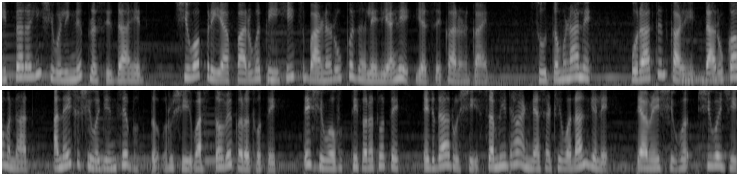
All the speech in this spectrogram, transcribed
इतरही शिवलिंगे प्रसिद्ध आहेत. शिवप्रिया पार्वती हीच बाणरूप झालेली आहे याचे कारण काय? सूत म्हणाले पुरातन काळी दारुकावनात अनेक शिवजींचे भक्त ऋषी वास्तव्य करत होते. ते शिवभक्ती करत होते. एकदा ऋषी समिधा आणण्यासाठी वनात गेले. त्यावेळी शिव शिवजी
